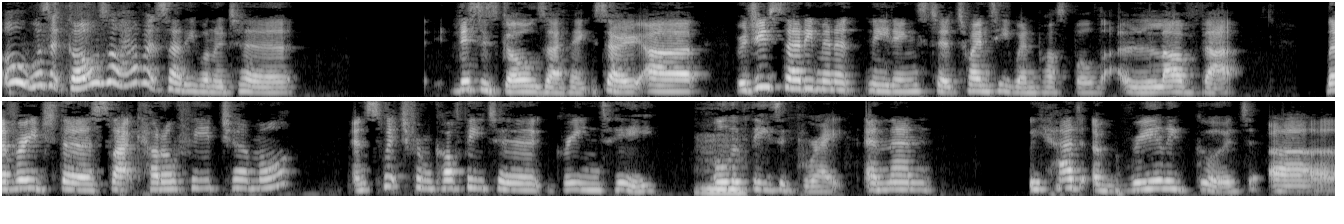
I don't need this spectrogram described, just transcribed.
oh, was it goals or habits that he wanted to? This is goals, I think. So uh, reduce thirty minute meetings to twenty when possible. Love that. Leverage the Slack huddle feature more and switch from coffee to green tea. Mm. All of these are great. And then we had a really good uh,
